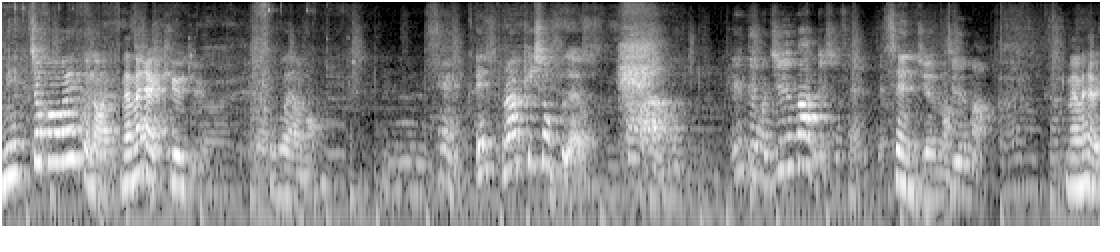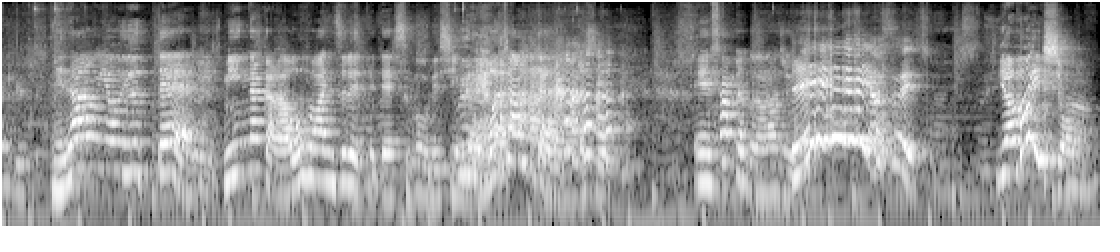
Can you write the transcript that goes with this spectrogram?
めっちゃ可愛くない？790小山うん、千。えフランキーショップだよ。ああ、うん。え、でも十万でしょ、千って。1010万。十万。790値段を言ってみんなから大幅にずれててすごい嬉しいおばちゃんみたいな私えー、370ええ安い、やばいっしょ、うん、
